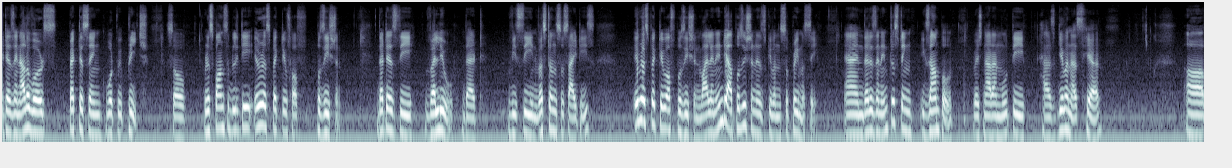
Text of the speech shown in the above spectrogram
it is, in other words, practicing what we preach. So, responsibility irrespective of position. That is the value that we see in Western societies, irrespective of position. While in India, position is given supremacy. And there is an interesting example which Narayan Murthy has given us here. Uh,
